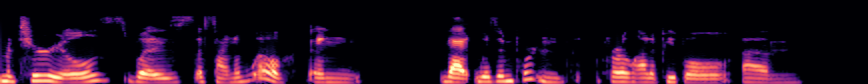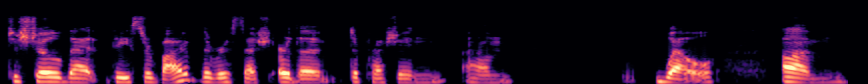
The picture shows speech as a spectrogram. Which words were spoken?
materials was a sign of wealth and that was important for a lot of people um, to show that they survived the recession or the depression um, well um,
